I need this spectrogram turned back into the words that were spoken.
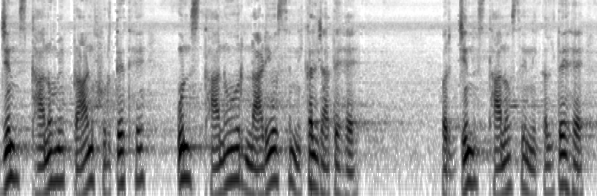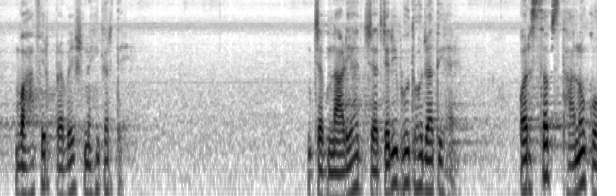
जिन स्थानों में प्राण फुरते थे, उन स्थानों और नाड़ियों से निकल जाते हैं। और जिन स्थानों से निकलते हैं, वहाँ फिर प्रवेश नहीं करते। जब नाड़ियाँ जर्जरीभूत हो जाती है, और सब स्थानों को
